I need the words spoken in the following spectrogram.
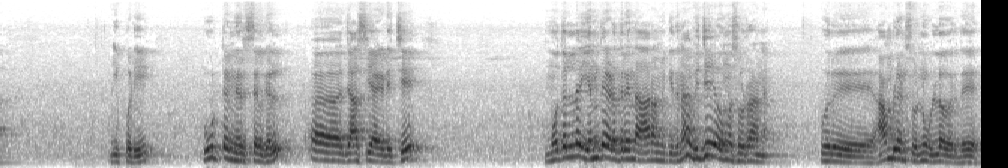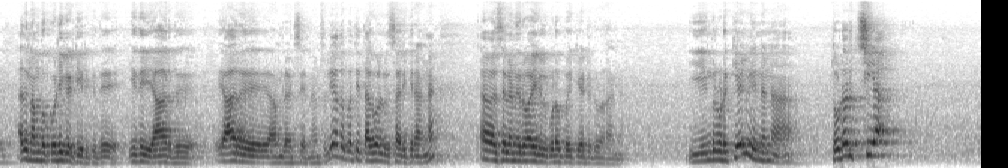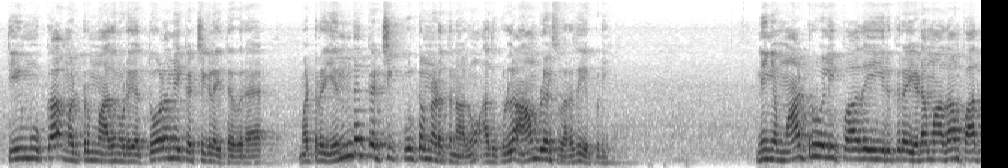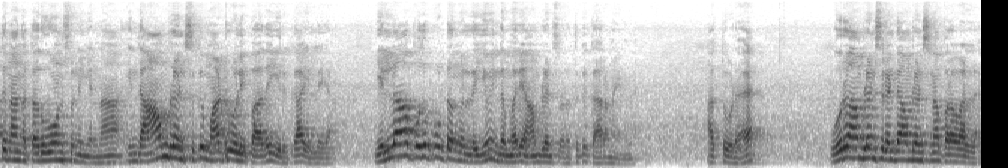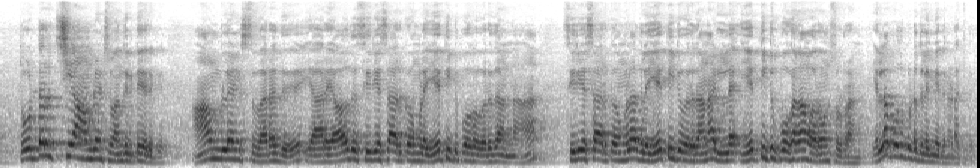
இப்படி கூட்ட நெரிசல்கள் ஜாஸ்தியாகிடுச்சு முதல்ல எந்த இடத்துலேருந்து ஆரம்பிக்குதுன்னா விஜய் அவங்க சொல்கிறாங்க ஒரு ஆம்புலன்ஸ் ஒன்று உள்ளே வருது. அது நம்ம கொடி கட்டி இருக்குது. இது யாருது? யார் ஆம்புலன்ஸ் என்னன்னு சொல்லி அதை பற்றி தகவல் விசாரிக்கிறாங்க. சில நிர்வாகிகள் கூட போய் கேட்டுட்டு வராங்க. எங்களோட கேள்வி என்னென்னா தொடர்ச்சியாக திமுக மற்றும் அதனுடைய தோழமை கட்சிகளை தவிர மற்ற எந்த கட்சி கூட்டம் நடத்தினாலும் அதுக்குள்ளே ஆம்புலன்ஸ் வர்றது எப்படி? நீங்க மாற்று வழி பாதை இருக்கிற இடமா தான் பார்த்து நாங்கள் தருவோம்னு சொன்னீங்கன்னா இந்த ஆம்புலன்ஸுக்கு மாற்று வழி பாதை இருக்கா இல்லையா? எல்லா பொதுக்கூட்டங்கள்லையும் இந்த மாதிரி ஆம்புலன்ஸ் வர்றதுக்கு காரணம் என்ன? அத்தோட ஒரு ஆம்புலன்ஸ் ரெண்டு ஆம்புலன்ஸ்னால் பரவாயில்ல. தொடர்ச்சியாக ஆம்புலன்ஸ் வந்துக்கிட்டே இருக்கு. ஆம்புலன்ஸ் வர்றது யாரையாவது சீரியஸாக இருக்கவங்கள ஏற்றிட்டு போக வருதான்னா சீரியஸாக இருக்கவங்கள அதில் ஏற்றிட்டு வருதானா இல்லை ஏற்றிட்டு போக தான் வரும்னு சொல்கிறாங்க எல்லா பொதுக்கூட்டத்துலேயுமே இது நடக்குது.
